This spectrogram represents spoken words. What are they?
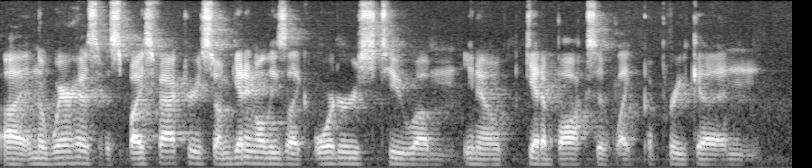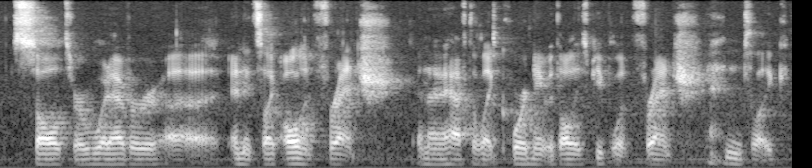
uh, in the warehouse of a spice factory. So I'm getting all these like orders to um, you know get a box of like paprika and salt or whatever, uh, and it's like all in French, and I have to like coordinate with all these people in French and like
